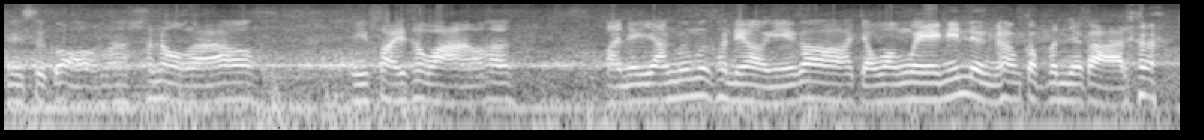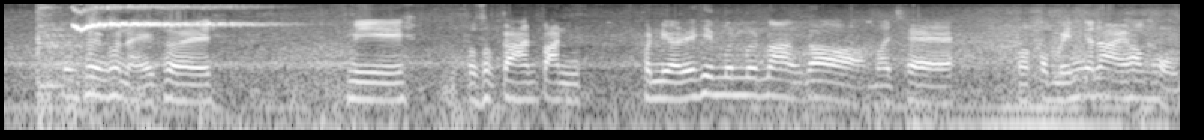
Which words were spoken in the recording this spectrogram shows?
เนี่สึกก็ออกมาข้างนอกแล้ว มีไฟสว่างแล้วครับ ปั่นจักรยานมืดๆคนเดียวอย่างนี้ก็จะวังเวงนิดหนึ่งนะครับกับบรรยากาศ เพื่อนๆคนไหนเคยมีประสบการณ์ปั่นคนเดียวได้ที่มืดๆบ้างก็มาแชร์มาคอมเมนต์ก็ได้ครับผม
